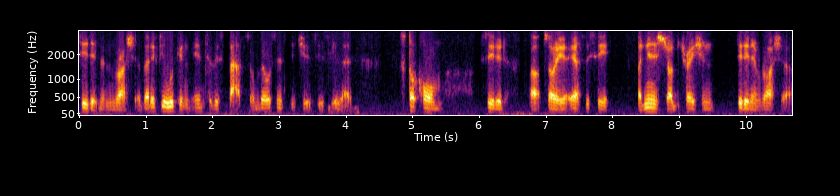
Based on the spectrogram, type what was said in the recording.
seated in Russia. But if you look in, into the stats of those institutes, you see that Stockholm seated, uh, sorry, SCC, administered arbitration seated in Russia,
